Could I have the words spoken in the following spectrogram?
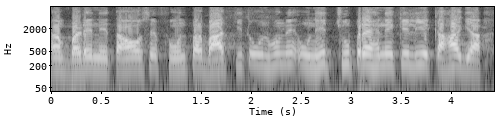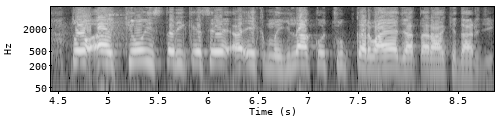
बड़े नेताओं से फ़ोन पर बात की तो उन्होंने उन्हें चुप रहने के लिए कहा गया। तो क्यों इस तरीके से एक महिला को चुप करवाया जाता रहा केदार जी?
